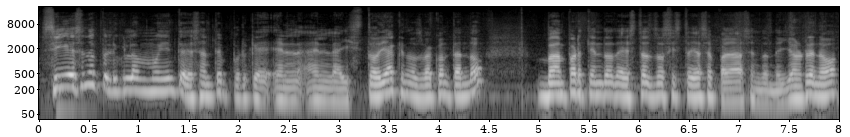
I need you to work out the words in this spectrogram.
Sí, es una película muy interesante porque en la, en la historia que nos va contando van partiendo de estas dos historias separadas en donde John Renault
